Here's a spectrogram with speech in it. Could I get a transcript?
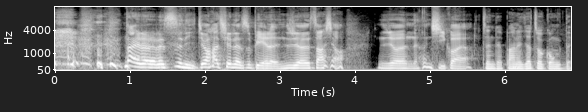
带的人是你，结果他签的是别人，你就觉得傻小，你就很很奇怪啊，真的帮人家做功德。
